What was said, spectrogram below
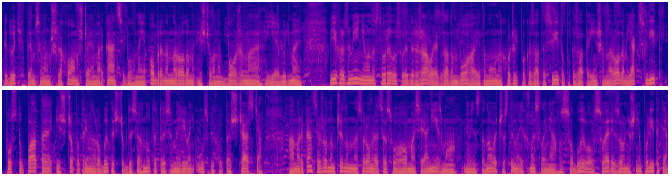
підуть тим самим шляхом, що й американці, бо вони є обраним народом і що вони божими є людьми. В їх розумінні вони створили свою державу як задум Бога, і тому вони хочуть показати світу, показати іншим народам, як слід поступати і що потрібно робити, щоб досягнути той самий рівень успіху та щастя. А американці жодним чином не соромляться свого месіанізму. Він становить частину їх мислення, особливо в сфері зовнішньої політики.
